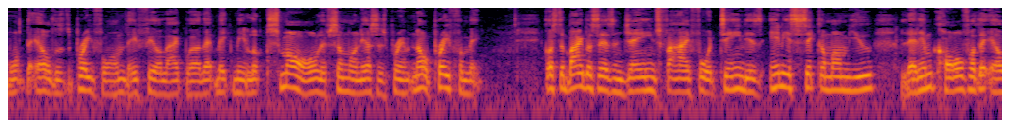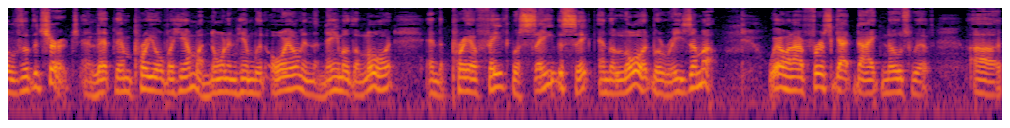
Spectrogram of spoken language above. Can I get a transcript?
want the elders to pray for them. They feel like, well, that make me look small if someone else is praying. No, pray for me. Because the Bible says in James 5.14, Is any sick among you? Let him call for the elders of the church, and let them pray over him, anointing him with oil in the name of the Lord. And the prayer of faith will save the sick, and the Lord will raise them up. Well, when I first got diagnosed with uh,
